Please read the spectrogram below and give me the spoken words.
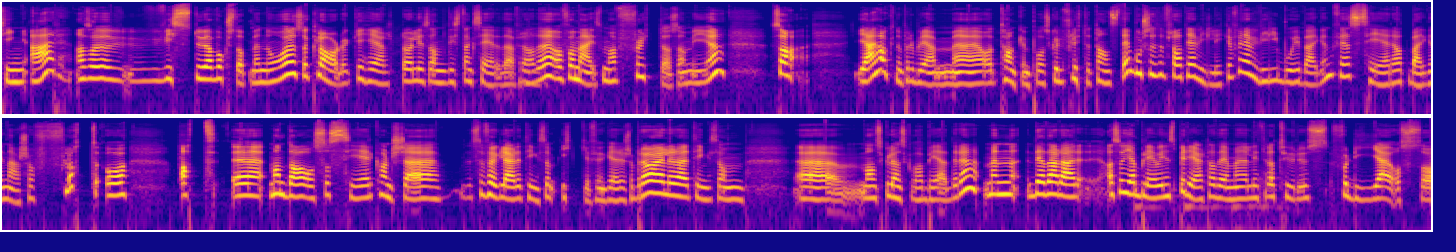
ting er. Altså, hvis du er vokst opp med noe, så klarer du ikke helt å liksom distansere deg fra det. Og for meg som har flytta så mye, så jeg har ikke noe problem med tanken på å skulle flytte et annet sted, bortsett fra at jeg vil ikke, for jeg vil bo i Bergen. For jeg ser at Bergen er så flott. og at eh, man da også ser kanskje Selvfølgelig er det ting som ikke fungerer så bra, eller det er ting som eh, man skulle ønske var bedre. Men det der der Altså, jeg ble jo inspirert av det med litteraturhus fordi jeg også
